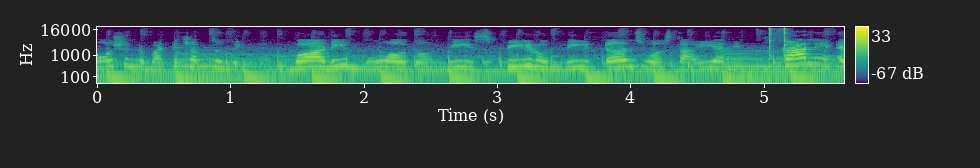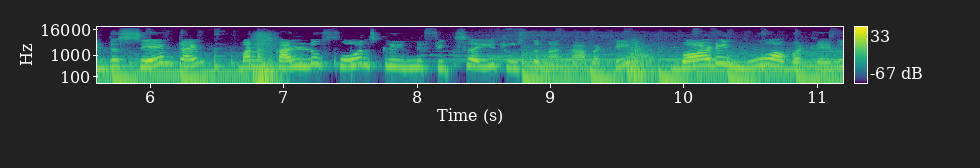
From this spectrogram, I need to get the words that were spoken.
మోషన్ను బట్టి చెప్తుంది. బాడీ మూవ్ అవుతుంది స్పీడ్ ఉంది టర్న్స్ వస్తాయి అని. కానీ అట్ ద సేమ్ టైం మన కళ్ళు ఫోన్ స్క్రీన్ని ఫిక్స్ అయ్యి చూస్తున్నాం కాబట్టి బాడీ మూవ్ అవ్వట్లేదు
